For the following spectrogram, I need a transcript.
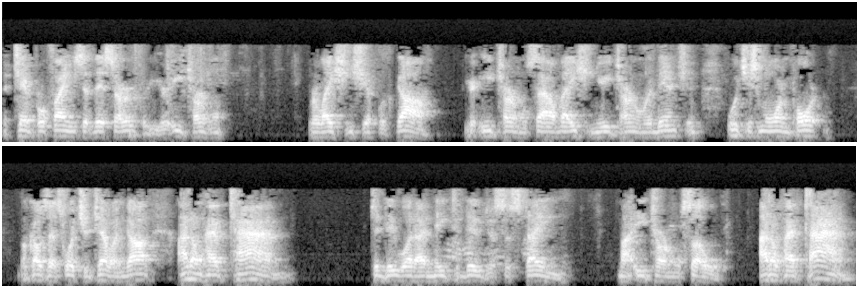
The temporal things of this earth or your eternal relationship with God, your eternal salvation, your eternal redemption, which is more important? Because that's what you're telling God. I don't have time to do what I need to do to sustain my eternal soul. I don't have time.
